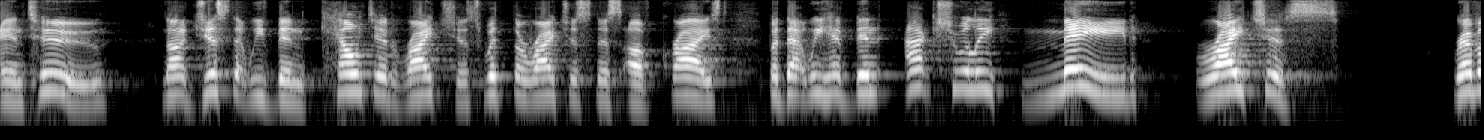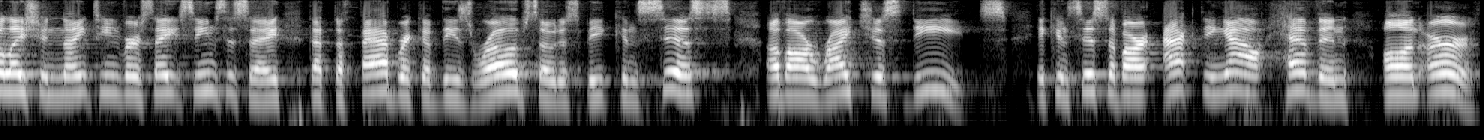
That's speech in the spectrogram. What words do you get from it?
And two, Not just that we've been counted righteous with the righteousness of Christ, but that we have been actually made righteous. Revelation 19, verse 8, seems to say that the fabric of these robes, so to speak, consists of our righteous deeds. It consists of our acting out heaven on earth.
